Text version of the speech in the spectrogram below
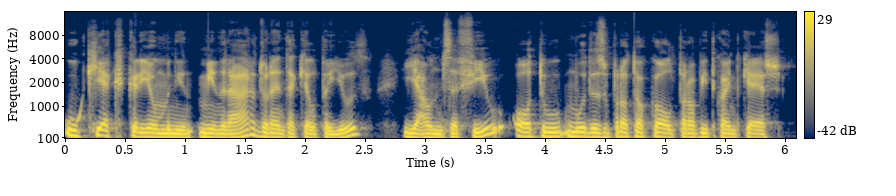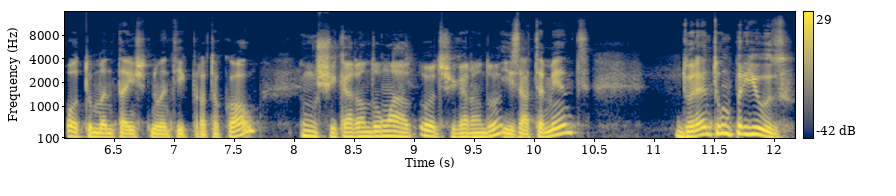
o que é que queriam mine- minerar durante aquele período e há um desafio. Ou tu mudas o protocolo para o Bitcoin Cash ou tu mantens-te no antigo protocolo. Uns ficaram de um lado, outros ficaram do outro. Exatamente. Durante um período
